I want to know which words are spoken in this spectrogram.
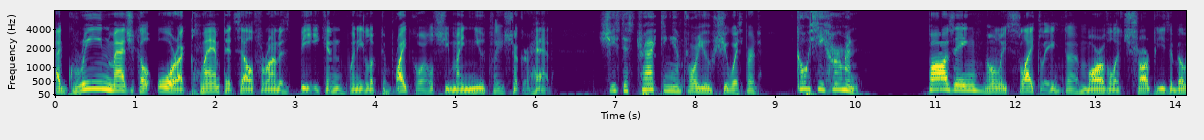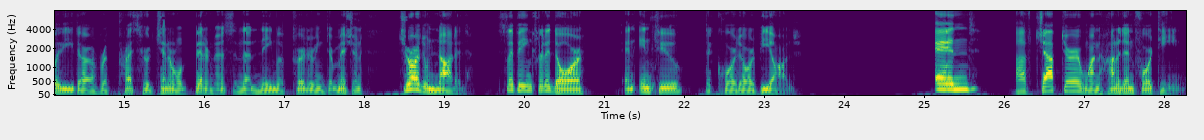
A green magical aura clamped itself around his beak, and when he looked to Brightcoil, she minutely shook her head. She's distracting him for you, she whispered. Go see Herman. Pausing only slightly to marvel at Sharpie's ability to repress her general bitterness in the name of furthering their mission, Gerardo nodded, slipping through the door and into the corridor beyond. End of chapter 114.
